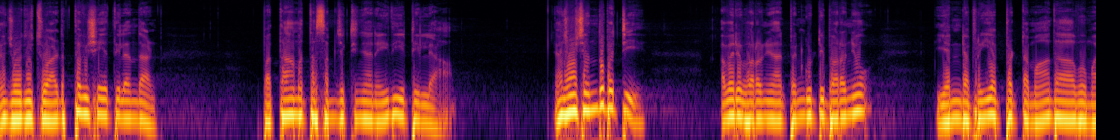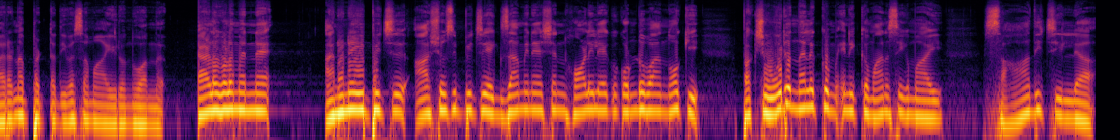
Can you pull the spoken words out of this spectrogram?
ഞാൻ ചോദിച്ചു അടുത്ത വിഷയത്തിൽ എന്താണ്? പത്താമത്തെ സബ്ജക്റ്റ് ഞാൻ എഴുതിയിട്ടില്ല. ഞാൻ ചോദിച്ചു എന്തു പറ്റി? അവർ പറഞ്ഞു ഞാൻ പെൺകുട്ടി പറഞ്ഞു എന്റെ പ്രിയപ്പെട്ട മാതാവ് മരണപ്പെട്ട ദിവസമായിരുന്നു അന്ന്. ആളുകളും എന്നെ അനുനയിപ്പിച്ച് ആശ്വസിപ്പിച്ച് എക്സാമിനേഷൻ ഹാളിലേക്ക് കൊണ്ടുപോകാൻ നോക്കി. പക്ഷെ ഒരു നിലക്കും എനിക്ക് മാനസികമായി സാധിച്ചില്ല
